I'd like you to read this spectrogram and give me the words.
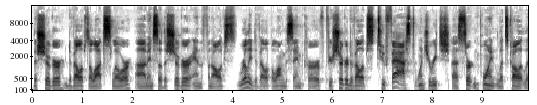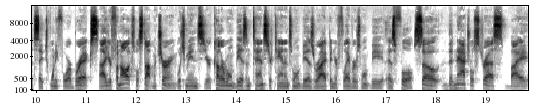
the sugar develops a lot slower. Um, and so the sugar and the phenolics really develop along the same curve. If your sugar develops too fast, once you reach a certain point, let's call it, let's say 24 Brix, uh, your phenolics will stop maturing, which means your color won't be as intense, your tannins won't be as ripe, and your flavors won't be as full. So the natural stress by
